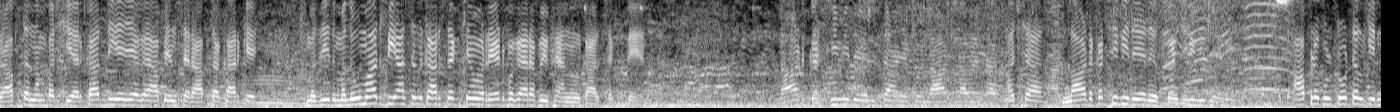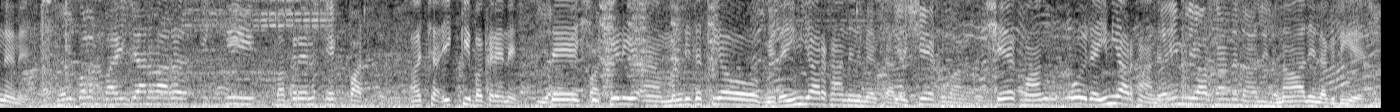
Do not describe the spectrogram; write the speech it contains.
رابطہ نمبر شیئر کر دیے جائے گا آپ ان سے رابطہ کر کے مزید معلومات بھی حاصل کر سکتے ہیں اور ریٹ وغیرہ بھی فائنل کر سکتے ہیں۔ لاٹ کٹھی بھی دے لاٹ اچھا لاڈ کٹھی بھی دے دے اپنے کو ٹوٹل کتنے نے؟ بالکل بھائی جانور 21 بکرے نے ایک پٹ۔ اچھا اکی بکرے نے جی، تے ہاں، کیڑی منڈی دسی ہے وہ رحیم یار خان نے میرے خیال یہ ہے شیخ مان دے شیخ مان وہ رحیم یار خان ہے رحیم یار خان دے نال ہی لگا نال ہی لگدی ہے جی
